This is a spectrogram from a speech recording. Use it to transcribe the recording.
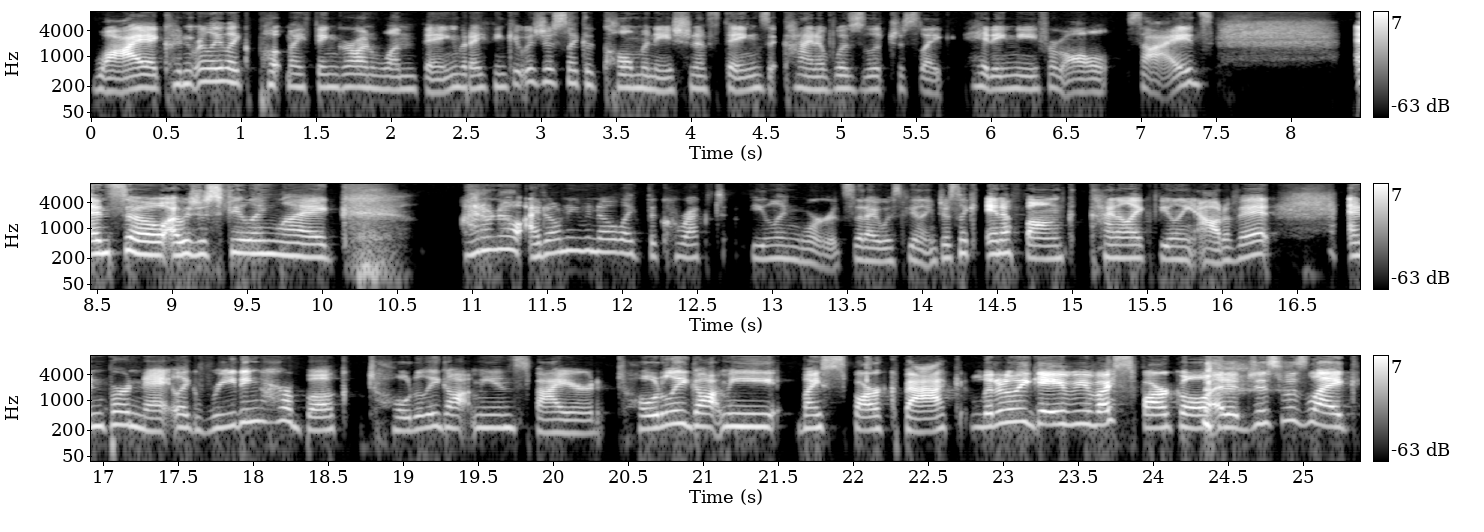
why I couldn't really like put my finger on one thing, but I think it was just like a culmination of things that kind of was just like hitting me from all sides. And so I was just feeling like I don't know. I don't even know like the correct feeling words that I was feeling. Just like in a funk, kind of like feeling out of it. And Brene, like reading her book totally got me inspired, totally got me my spark back, literally gave me my sparkle. and it just was like,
